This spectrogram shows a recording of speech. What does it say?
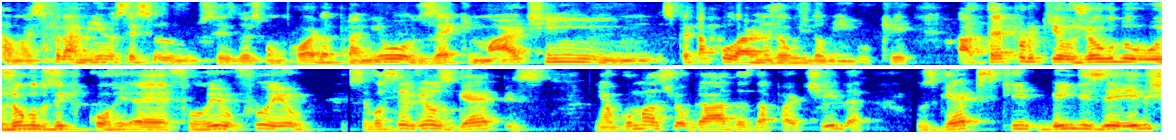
Não, mas para mim, não sei se vocês dois concordam, para mim o Zac Martin espetacular no jogo de domingo, que até porque o jogo do o jogo do Zeke é, fluiu, fluiu. Se você vê os gaps em algumas jogadas da partida, os gaps que, bem dizer, eles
